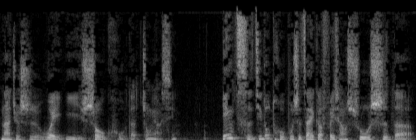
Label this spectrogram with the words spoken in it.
那就是为义受苦的重要性。因此，基督徒不是在一个非常舒适的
